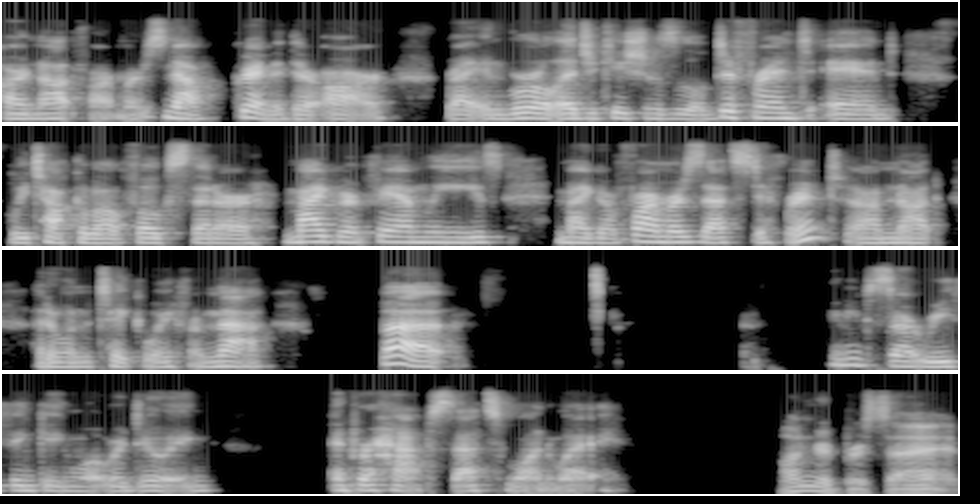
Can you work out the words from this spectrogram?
are not farmers. Now, granted, there are, right? And rural education is a little different. And we talk about folks that are migrant families, migrant farmers, that's different. I'm not, I don't want to take away from that. But we need to start rethinking what we're doing. And perhaps that's one way. 100%.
